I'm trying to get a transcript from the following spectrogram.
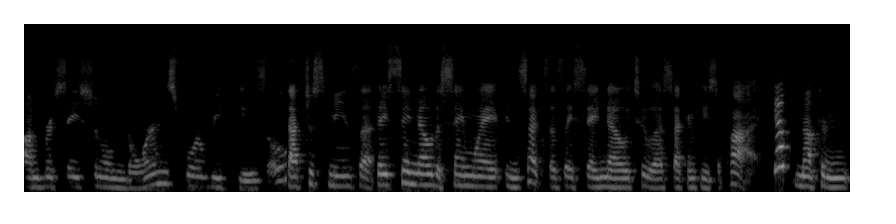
conversational norms for refusal. That just means that they say no the same way in sex as they say no to a second piece of pie. Yep. Nothing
